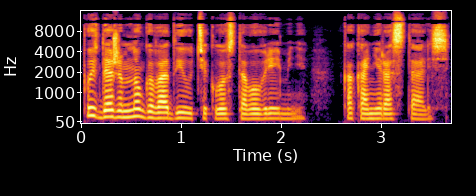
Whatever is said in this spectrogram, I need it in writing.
пусть даже много воды утекло с того времени, как они расстались.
